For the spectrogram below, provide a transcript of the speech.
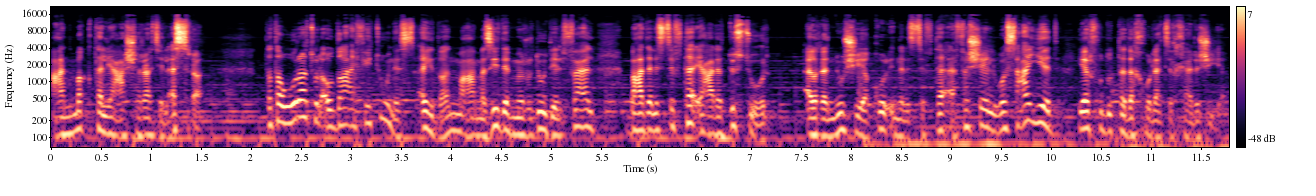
عن مقتل عشرات الأسرى. تطورات الأوضاع في تونس أيضا مع مزيد من ردود الفعل بعد الاستفتاء على الدستور. الغنوشي يقول إن الاستفتاء فشل وسعيد يرفض التدخلات الخارجية.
